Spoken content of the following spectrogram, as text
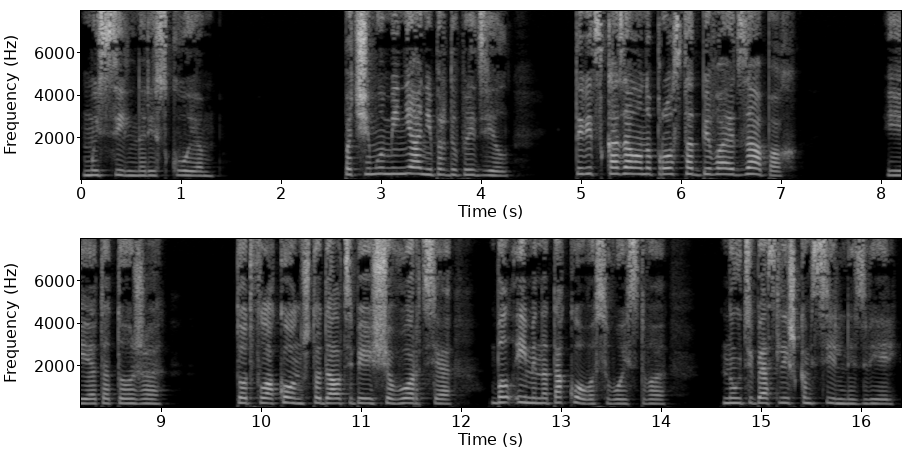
Мы сильно рискуем. Почему меня не предупредил? Ты ведь сказал, оно просто отбивает запах. И это тоже. Тот флакон, что дал тебе еще в Орте, был именно такого свойства. Но у тебя слишком сильный зверь.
